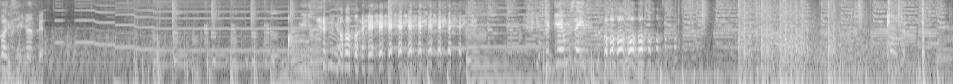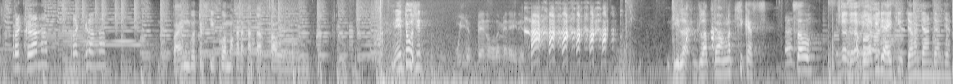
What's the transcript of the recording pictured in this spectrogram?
Bajingan The game said no Frag granat Frag granat Ngapain gue tersipu sama kata-kata kau ini? Ini tuh sih we have been eliminated. gila gelap banget sih kas. So, Satu lagi di IQ. Jangan jangan jangan jangan.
